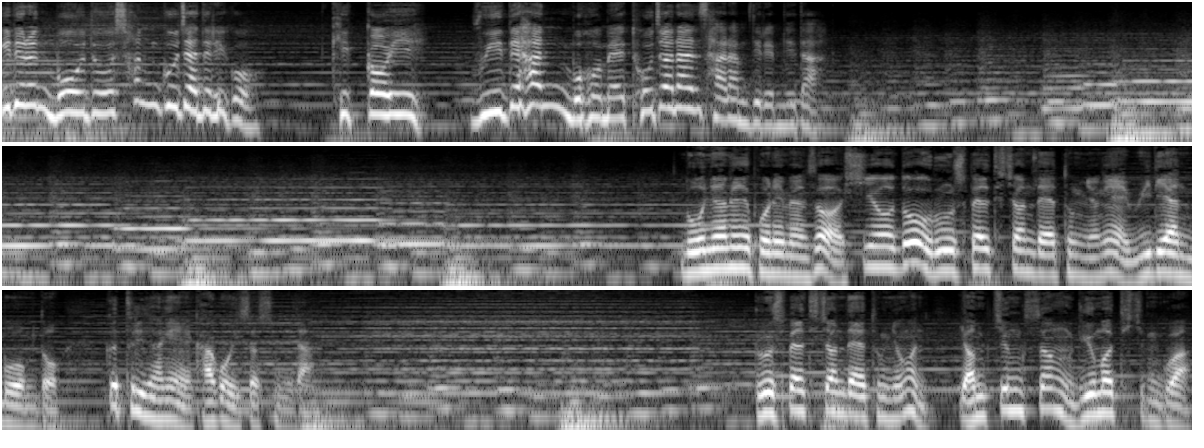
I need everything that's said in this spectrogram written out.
이들은 모두 선구자들이고 기꺼이 위대한 모험에 도전한 사람들입니다. 노년을 보내면서 시어도 루스벨트 전 대통령의 위대한 모험도 끝을 향해 가고 있었습니다. 루스벨트 전 대통령은 염증성 류머티즘과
